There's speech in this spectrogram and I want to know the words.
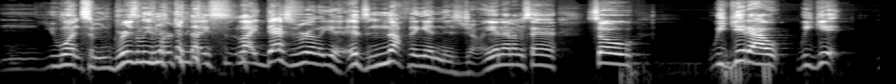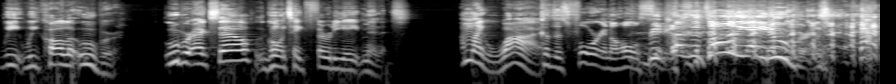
you want some Grizzlies merchandise. like that's really it. It's nothing in this joint. You know what I'm saying? So we get out. We get we we call it Uber. Uber XL going to take 38 minutes. I'm like, why? because it's four in the whole city. Because it's only eight Ubers.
